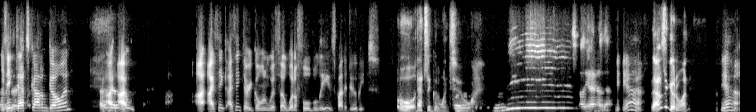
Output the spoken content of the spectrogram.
How You think that- that's got them going? I, I, I, I think I think they're going with uh, "What a Fool Believes" by the Doobies. Oh, that's a good one too. Oh yeah, I know that. Yeah, That was a good one. yeah.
